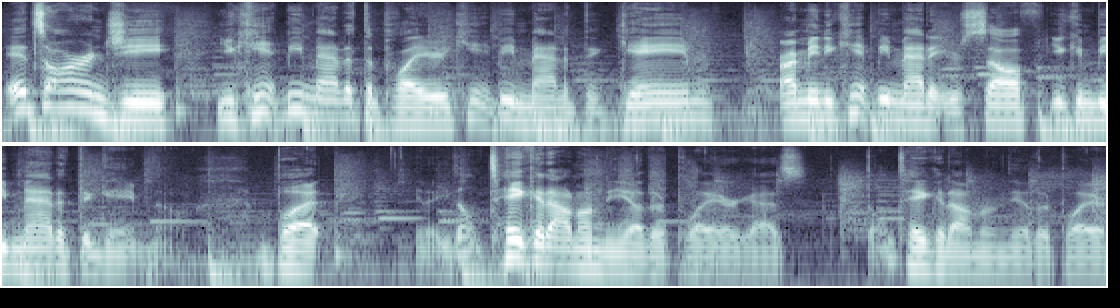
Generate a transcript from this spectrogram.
It's RNG. You can't be mad at the player. You can't be mad at the game. Or, I mean, you can't be mad at yourself. You can be mad at the game though. But you know, you don't take it out on the other player, guys. Don't take it out on the other player.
